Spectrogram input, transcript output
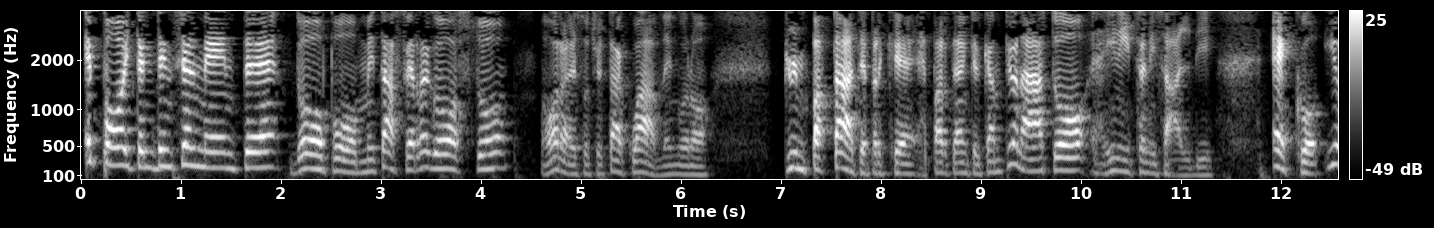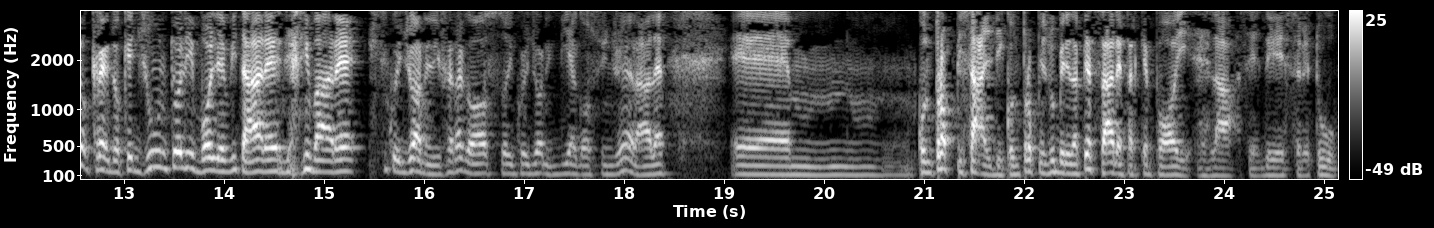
e poi tendenzialmente dopo metà Ferragosto, ora le società qua vengono più impattate perché parte anche il campionato, iniziano i saldi. Ecco, io credo che Giuntoli voglia evitare di arrivare in quei giorni di Ferragosto, in quei giorni di agosto in generale, ehm, con troppi saldi, con troppi esuberi da piazzare, perché poi eh, là, se devi essere tu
